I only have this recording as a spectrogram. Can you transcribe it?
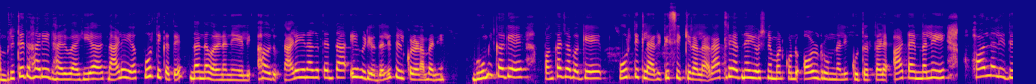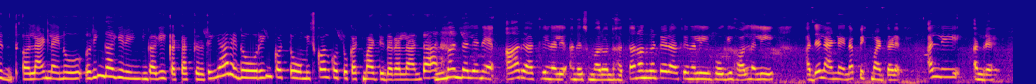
ಅಮೃತಧಾರೆ ಧಾರಾವಾಹಿಯ ನಾಳೆಯ ಪೂರ್ತಿ ಕತೆ ನನ್ನ ವರ್ಣನೆಯಲ್ಲಿ. ಹೌದು, ನಾಳೆ ಏನಾಗುತ್ತೆ ಅಂತ ಈ ವಿಡಿಯೋದಲ್ಲಿ ತಿಳ್ಕೊಳ್ಳೋಣ ಬನ್ನಿ. ಭೂಮಿಕಾಗೆ ಪಂಕಜ ಬಗ್ಗೆ ಪೂರ್ತಿ ಕ್ಲಾರಿಟಿ ಸಿಕ್ಕಿರಲ್ಲ. ರಾತ್ರಿ ಅದನ್ನೇ ಯೋಚನೆ ಮಾಡಿಕೊಂಡು ಅವಳ ರೂಮ್ನಲ್ಲಿ ಕೂತಿರ್ತಾಳೆ. ಆ ಟೈಮ್ನಲ್ಲಿ ಹಾಲ್ನಲ್ಲಿ ಇದ್ದಿದ್ದ ಲ್ಯಾಂಡ್ಲೈನು ರಿಂಗ್ ಆಗಿ ರಿಂಗ್ ಆಗಿ ಕಟ್ ಆಗ್ತಿರುತ್ತೆ. ಯಾರಿದು ರಿಂಗ್ ಕೊಟ್ಟು, ಮಿಸ್ ಕಾಲ್ ಕೊಟ್ಟು ಕಟ್ ಮಾಡ್ತಿದ್ದಾರಲ್ಲ ಅಂತ. ಅನುಮಾನದಲ್ಲೇ ಆ ರಾತ್ರಿನಲ್ಲಿ, ಅಂದರೆ ಸುಮಾರು ಒಂದು ಹತ್ತು ಹನ್ನೊಂದು ಗಂಟೆ ರಾತ್ರಿನಲ್ಲಿ ಹೋಗಿ ಹಾಲ್ನಲ್ಲಿ ಅದೇ ಲ್ಯಾಂಡ್ಲೈನ್ನ ಪಿಕ್ ಮಾಡ್ತಾಳೆ. ಅಲ್ಲಿ ಅಂದರೆ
